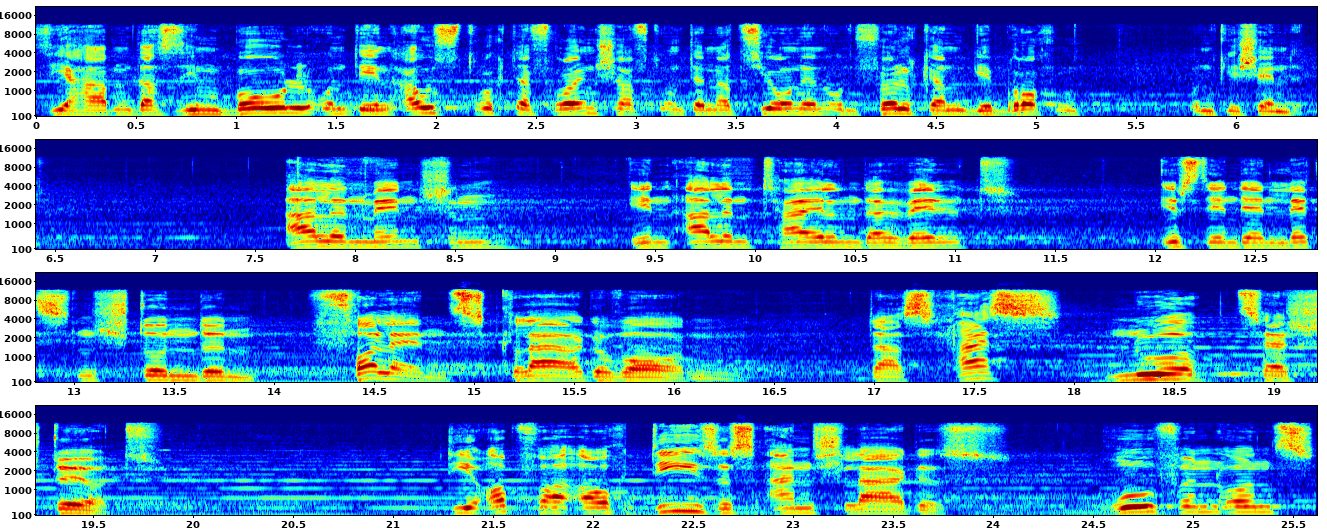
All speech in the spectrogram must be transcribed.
Sie haben das Symbol und den Ausdruck der Freundschaft unter Nationen und Völkern gebrochen und geschändet. Allen Menschen in allen Teilen der Welt ist in den letzten Stunden vollends klar geworden, dass Hass nur zerstört. Die Opfer auch dieses Anschlages rufen uns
